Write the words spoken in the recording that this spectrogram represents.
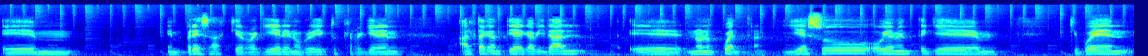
em, empresas que requieren o proyectos que requieren alta cantidad de capital eh, no lo encuentran. Y eso obviamente que, que, pueden,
